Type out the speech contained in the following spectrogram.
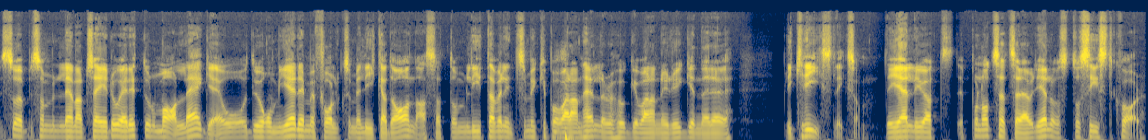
så, som Lennart säger, då är det ett normalläge och du omger dig med folk som är likadana så att de litar väl inte så mycket på varandra heller och hugger varandra i ryggen när det blir kris liksom. Det gäller ju att på något sätt så där, det gäller att stå sist kvar.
